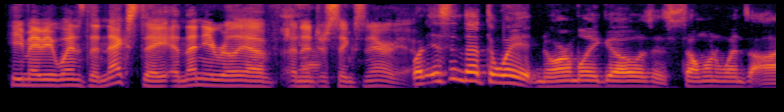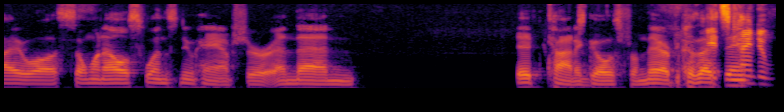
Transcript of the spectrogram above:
he maybe wins the next state, and then you really have an interesting scenario. But isn't that the way it normally goes? Is someone wins Iowa, someone else wins New Hampshire, and then it kind of goes from there. Because I it's think kind of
